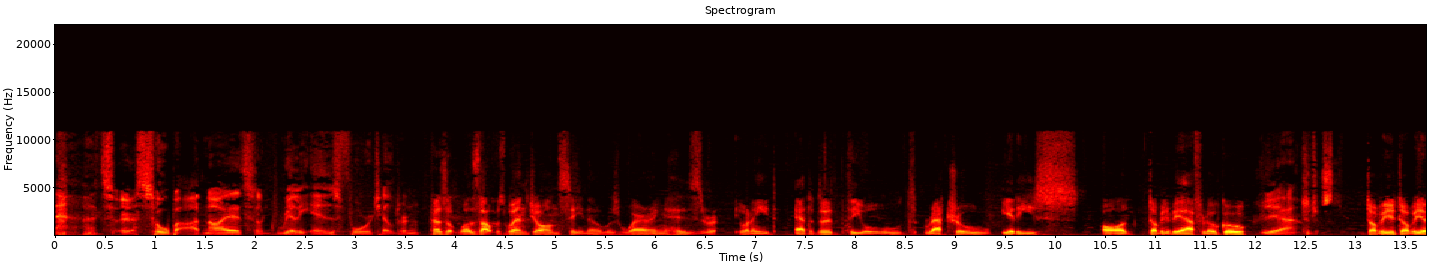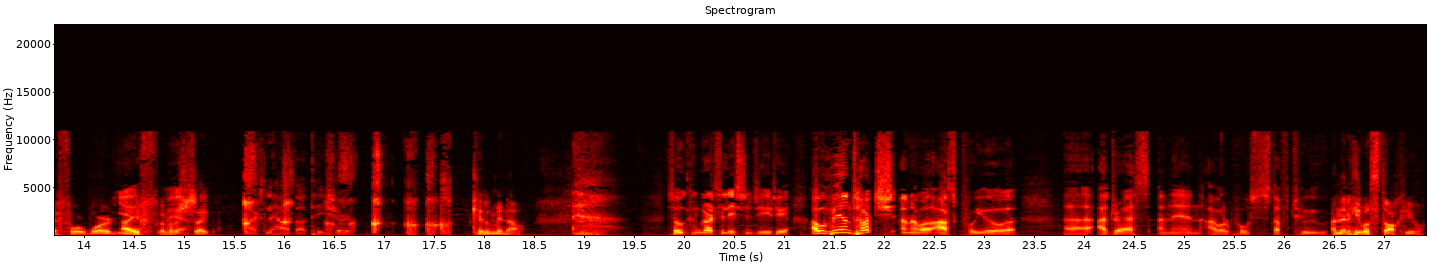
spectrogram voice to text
it's uh, so bad now. It's like really is for children. Because it was that was when John Cena was wearing his when he'd edited the old retro '80s odd WWF logo Yeah, to just WWF for Word Yeah, Life, and I was yeah. just like, I actually had that T-shirt. "Kill me now." So congratulations to you two. I will be in touch and I will ask for your uh, address and then I will post stuff too. And then he will stalk you.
